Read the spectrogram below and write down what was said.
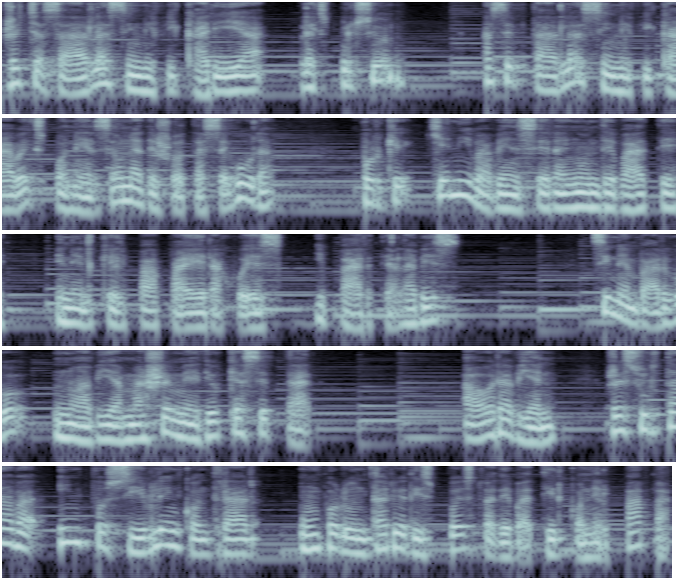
Rechazarla significaría la expulsión. Aceptarla significaba exponerse a una derrota segura, porque ¿quién iba a vencer en un debate en el que el Papa era juez y parte a la vez? Sin embargo, no había más remedio que aceptar Ahora bien, resultaba imposible encontrar un voluntario dispuesto a debatir con el Papa.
